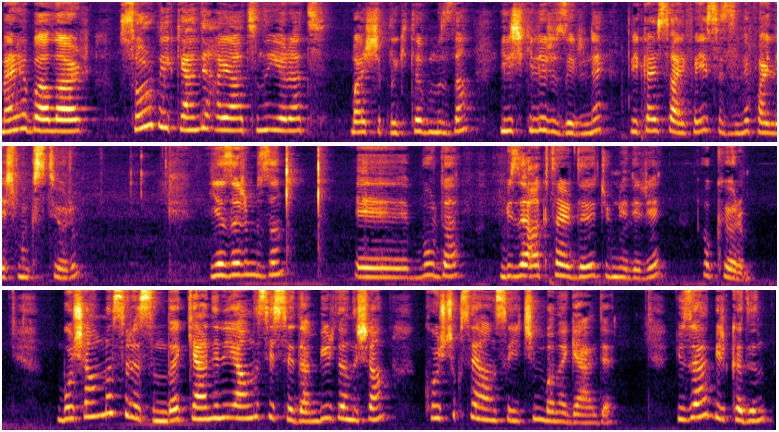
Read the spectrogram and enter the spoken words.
Merhabalar. Sor ve kendi hayatını yarat başlıklı kitabımızdan ilişkiler üzerine birkaç sayfayı sizinle paylaşmak istiyorum. Yazarımızın eee, burada bize aktardığı cümleleri okuyorum. Boşanma sırasında kendini yalnız hisseden bir danışan koçluk seansı için bana geldi. Güzel bir kadın,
